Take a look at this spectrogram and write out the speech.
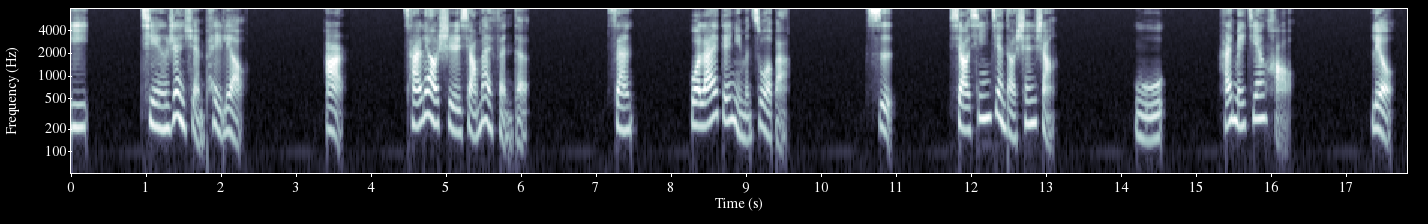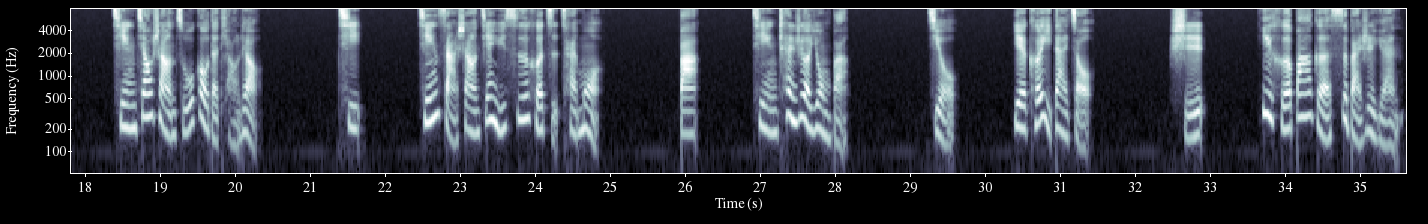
一，请任选配料。二，材料是小麦粉的。三，我来给你们做吧。四，小心溅到身上。五，还没煎好。六，请浇上足够的调料。七，请撒上煎鱼丝和紫菜末。八，请趁热用吧。九，也可以带走。十，一盒八个，四百日元。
